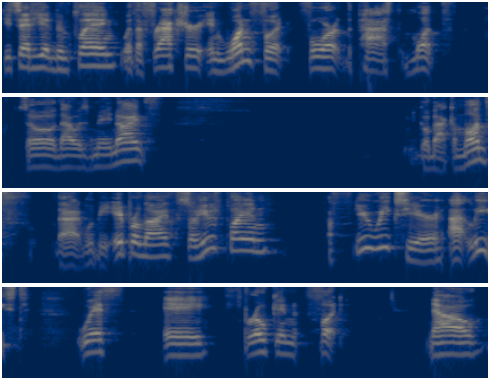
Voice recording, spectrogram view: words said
he said he had been playing with a fracture in one foot for the past month. So that was May 9th. Go back a month. That would be April 9th. So he was playing a few weeks here, at least, with a broken foot. Now,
